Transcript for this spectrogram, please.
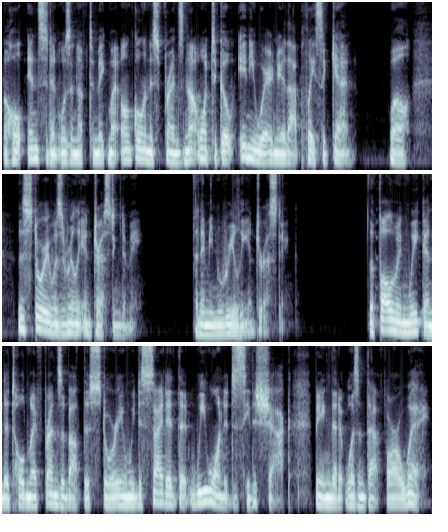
The whole incident was enough to make my uncle and his friends not want to go anywhere near that place again. Well, this story was really interesting to me. And I mean, really interesting. The following weekend, I told my friends about this story, and we decided that we wanted to see the shack, being that it wasn't that far away.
